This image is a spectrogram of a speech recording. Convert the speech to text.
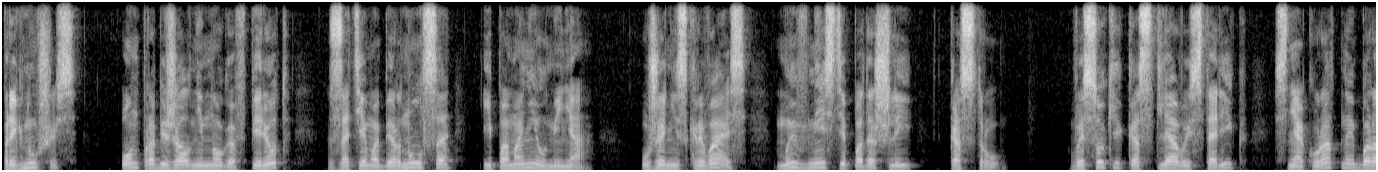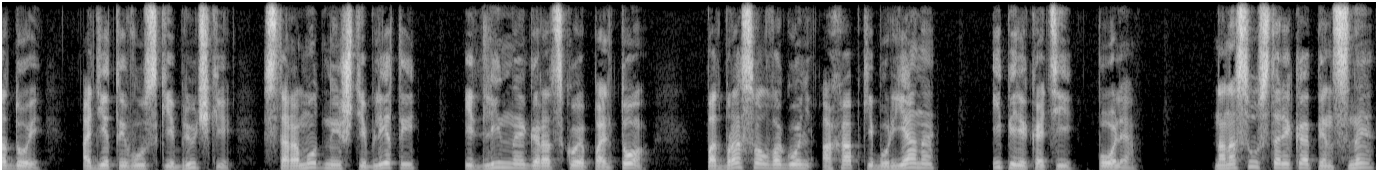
Пригнувшись, он пробежал немного вперед, затем обернулся и поманил меня. Уже не скрываясь, мы вместе подошли к костру. Высокий костлявый старик с неаккуратной бородой, одетый в узкие брючки, старомодные штиблеты и длинное городское пальто, подбрасывал в огонь охапки бурьяна и перекати поля. На носу старика пенсне,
